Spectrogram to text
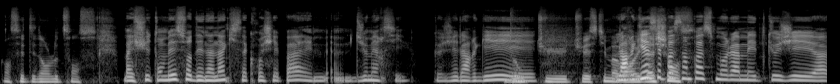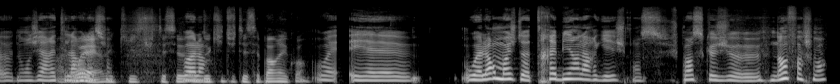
quand c'était dans l'autre sens. Bah, je suis tombée sur des nanas qui s'accrochaient pas et euh, Dieu merci que j'ai largué. et... Donc, tu, tu estimes avoir Largué, la c'est pas sympa ce mot-là, mais que j'ai, euh, dont j'ai arrêté Ah la ouais, relation. qui tu Voilà. De qui tu t'es séparé, quoi. Ouais. Et euh, ou alors moi, je dois très bien larguer, je pense. Je pense que je, non, franchement,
